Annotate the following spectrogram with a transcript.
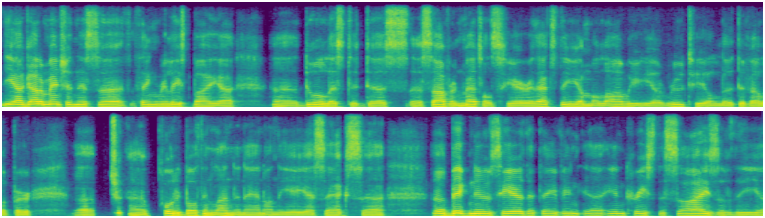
Yeah, I got to mention this uh, thing released by uh, uh, dual listed sovereign metals here. That's the Malawi rutile developer uh, uh, quoted both in London and on the ASX. Uh, uh, big news here that they've in, uh, increased the size of the uh,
